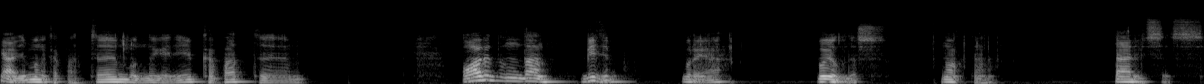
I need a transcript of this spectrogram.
Yani bunu kapattım. Bunu gelip kapattım. Ardından bizim buraya builder nokta services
